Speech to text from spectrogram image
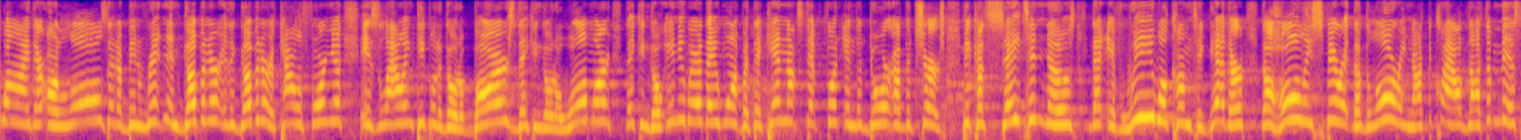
why there are laws that have been written, and governor, the governor of California is allowing people to go to bars. They can go to Walmart. They can go anywhere they want, but they cannot step foot in the door of the church because Satan knows that if we will come together, the Holy Spirit, the glory, not the cloud, not the mist,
